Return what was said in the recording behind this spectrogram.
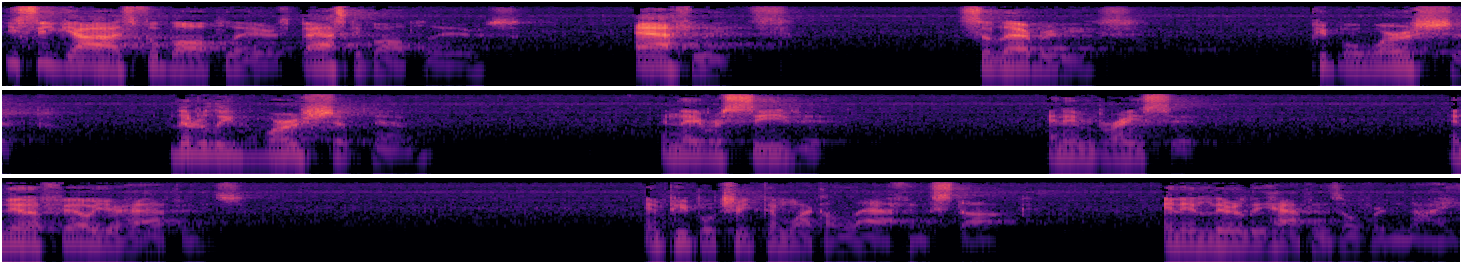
You see guys, football players, basketball players, athletes, celebrities. People worship, literally worship them, and they receive it and embrace it. And then a failure happens. And people treat them like a laughing stock. And it literally happens overnight.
